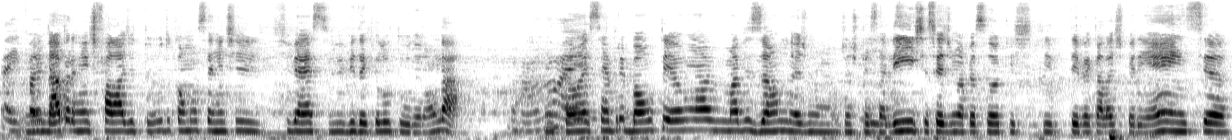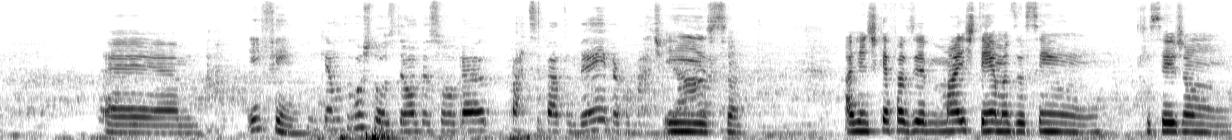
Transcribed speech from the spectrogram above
É, não dá pra gente falar de tudo como se a gente tivesse vivido aquilo tudo, não dá. Uhum, então é. é. sempre bom ter uma, uma visão né, de, um, de um especialista, seja de uma pessoa que, que teve aquela experiência. É, enfim. E que é muito gostoso ter uma pessoa para participar também, para compartilhar. Isso. A gente quer fazer mais temas assim que sejam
